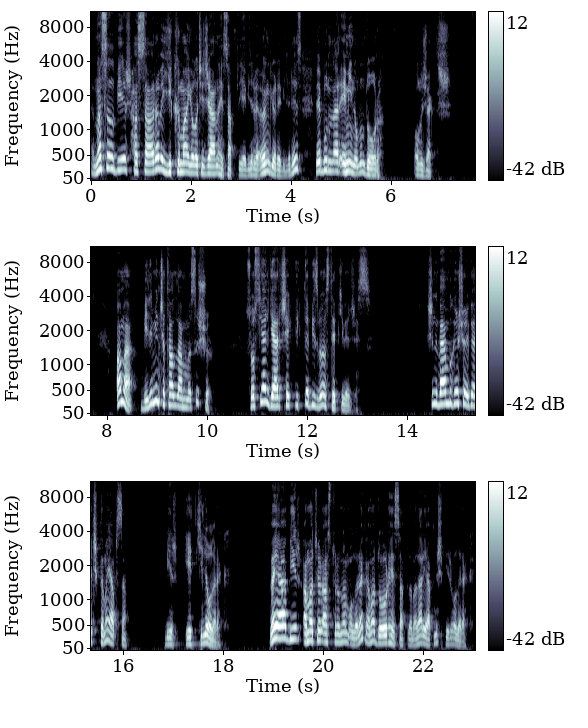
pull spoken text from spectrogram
nasıl bir hasara ve yıkıma yol açacağını hesaplayabilir ve öngörebiliriz ve bunlar emin olun doğru olacaktır. Ama bilimin çatallanması şu. Sosyal gerçeklikte biz buna nasıl tepki vereceğiz? Şimdi ben bugün şöyle bir açıklama yapsam. Bir yetkili olarak. Veya bir amatör astronom olarak ama doğru hesaplamalar yapmış biri olarak.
